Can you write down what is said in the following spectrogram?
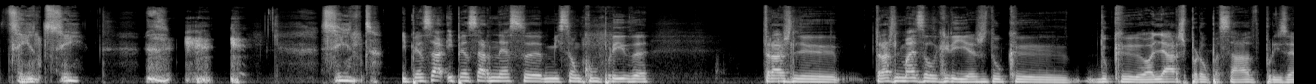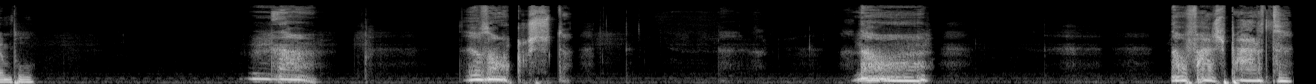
Sinto, sim. Sinto. E pensar, e pensar nessa missão cumprida traz-lhe traz-lhe mais alegrias do que, do que olhares para o passado, por exemplo. Não. Eu não gosto. Não não faz parte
